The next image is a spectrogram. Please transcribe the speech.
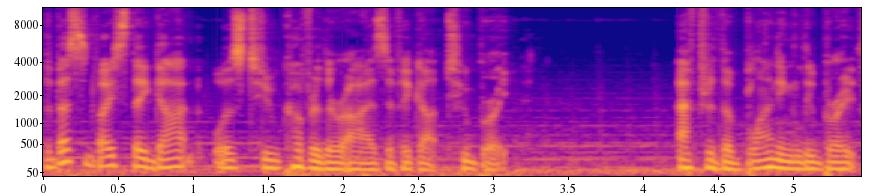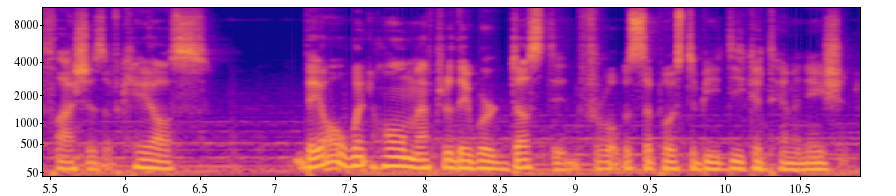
The best advice they got was to cover their eyes if it got too bright. After the blindingly bright flashes of chaos, they all went home after they were dusted for what was supposed to be decontamination.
